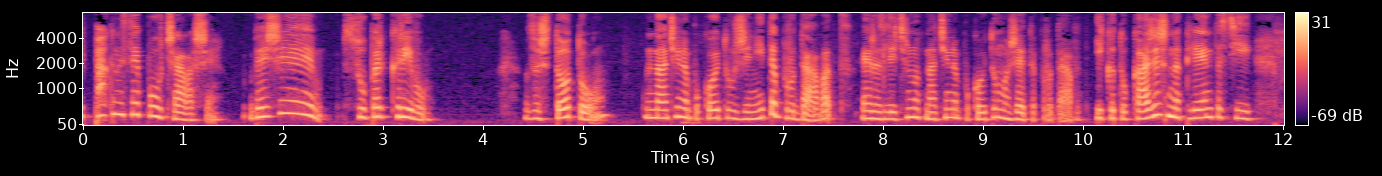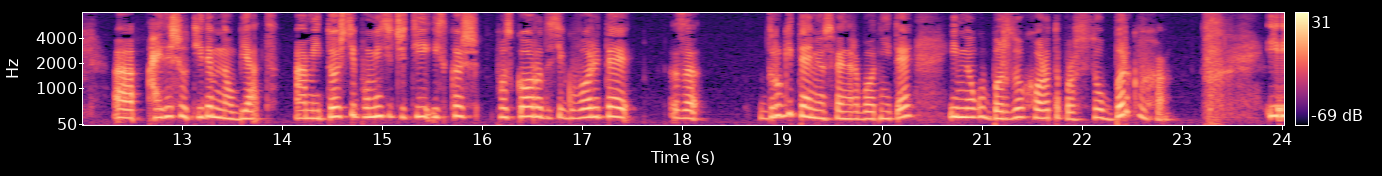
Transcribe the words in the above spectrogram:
И пак не се получаваше. Беше супер криво. Защото начина по който жените продават е различен от начина по който мъжете продават. И като кажеш на клиента си, айде ще отидем на обяд, ами той ще си помисли, че ти искаш по-скоро да си говорите за други теми, освен работните, и много бързо хората просто се объркваха. И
